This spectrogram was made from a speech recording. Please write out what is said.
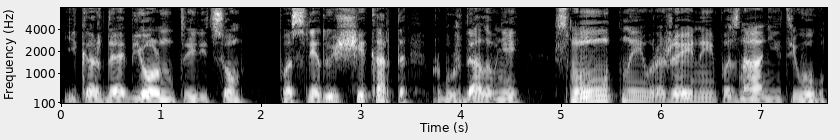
и каждая обернутая лицом последующая карта пробуждала в ней смутные выражения познания и тревогу.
